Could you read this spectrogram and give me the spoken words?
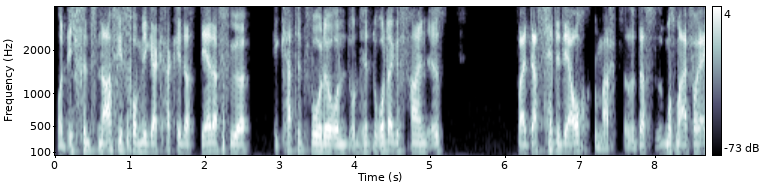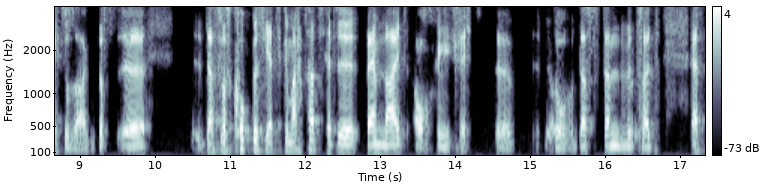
Und ich finde es nach wie vor mega kacke, dass der dafür gecuttet wurde und, und hinten runtergefallen ist, weil das hätte der auch gemacht. Also das muss man einfach echt so sagen. Das, äh, das was Cook bis jetzt gemacht hat, hätte Bam Knight auch hingekriegt. Äh. So, das, dann wird es halt erst,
